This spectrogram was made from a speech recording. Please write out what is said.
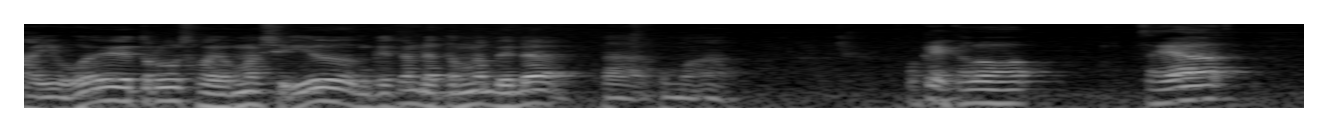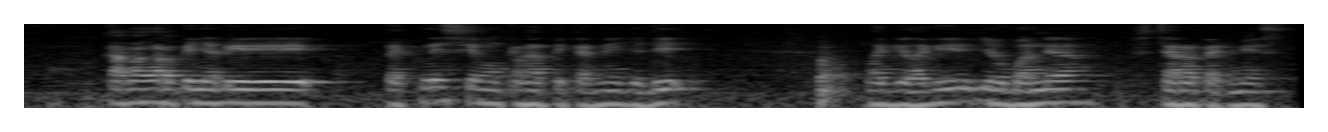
hayo we terus hoyong masih iya mungkin kan datangnya beda tak kumaha Oke, kalau saya karena ngertinya di teknis yang memperhatikannya, jadi lagi-lagi jawabannya secara teknis.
